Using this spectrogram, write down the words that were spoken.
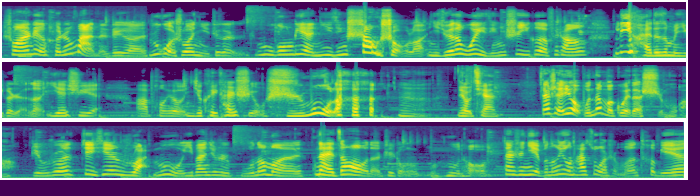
说完这个合成板的这个，如果说你这个木工链你已经上手了，你觉得我已经是一个非常厉害的这么一个人了，也许啊，朋友，你就可以开始使用实木了。嗯，有钱。但是也有不那么贵的实木啊，比如说这些软木，一般就是不那么耐造的这种木头，但是你也不能用它做什么特别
